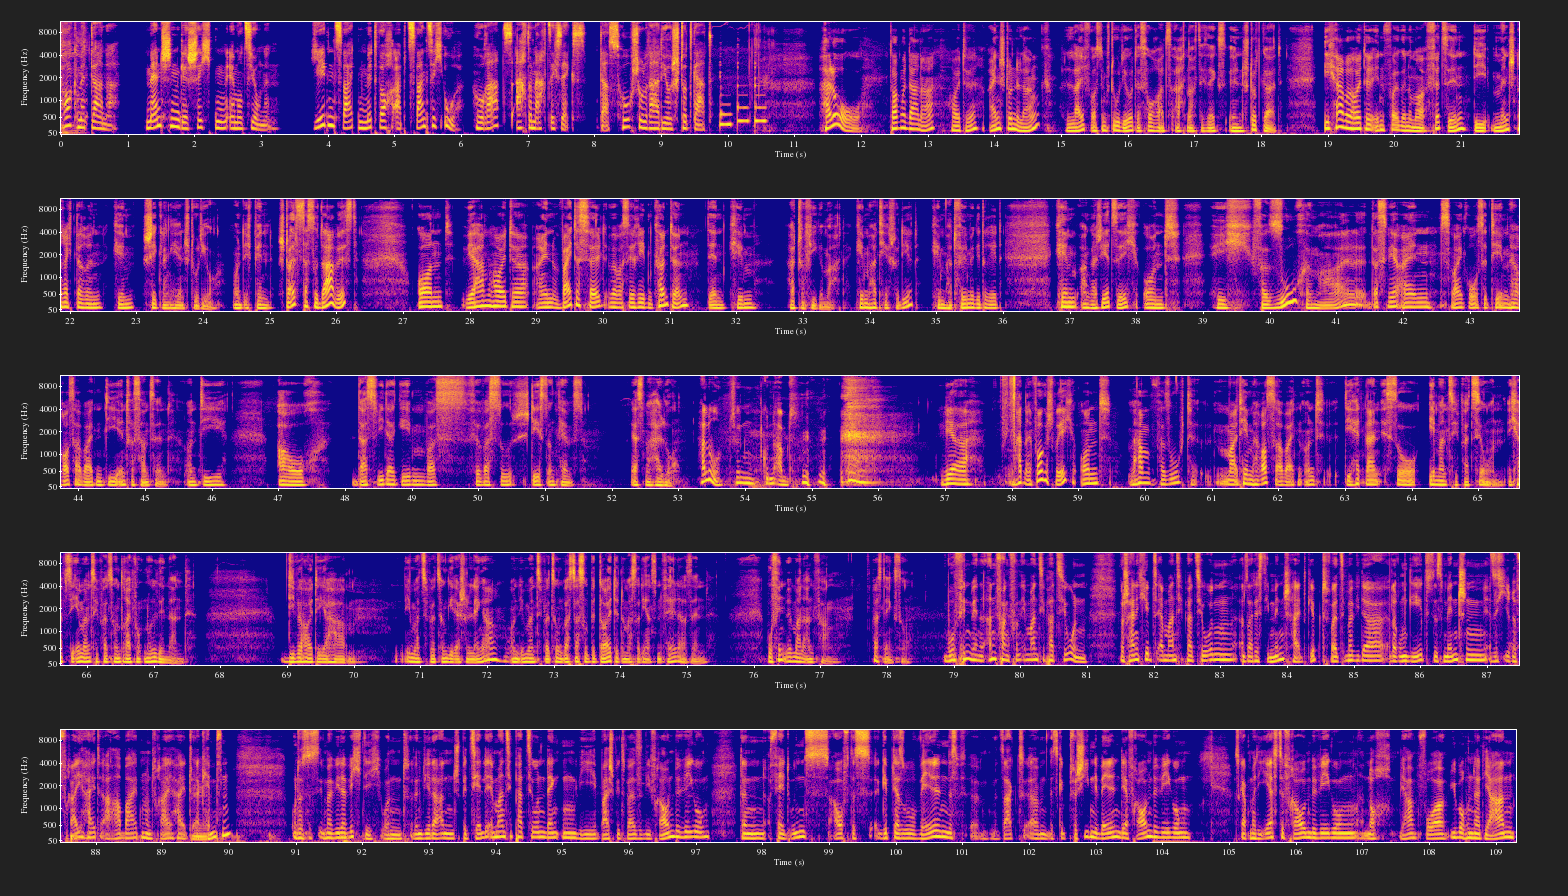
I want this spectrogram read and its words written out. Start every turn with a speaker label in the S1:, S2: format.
S1: Talk mit Dana. Menschen, Geschichten, Emotionen. Jeden zweiten Mittwoch ab 20 Uhr.
S2: Horaz 88.6, das Hochschulradio Stuttgart.
S3: Hallo, Talk mit Dana. Heute eine Stunde lang live aus dem Studio des Horaz 88.6 in Stuttgart. Ich habe heute in Folge Nummer 14 die Menschenrechtlerin Kim Schicklang hier im Studio. Und ich bin stolz, dass du da bist. Und wir haben heute ein weites Feld, über was wir reden könnten, denn Kim hat schon viel gemacht. Kim hat hier studiert, Kim hat Filme gedreht, Kim engagiert sich und ich versuche mal, dass wir ein, zwei große Themen herausarbeiten, die interessant sind und die auch das wiedergeben, was, für was du stehst und kämpfst. Erstmal Hallo.
S4: Hallo, schönen guten Abend.
S3: wir hatten ein Vorgespräch und haben versucht, mal Themen herauszuarbeiten und die Headline ist so Emanzipation. Ich habe sie Emanzipation 3.0 genannt, die wir heute ja haben. Emanzipation geht ja schon länger und Emanzipation, was das so bedeutet und was so die ganzen Felder sind. Wo finden wir mal einen Anfang? Was denkst du?
S4: Wo finden wir einen Anfang von Emanzipation? Wahrscheinlich gibt es Emanzipation, seit es die Menschheit gibt, weil es immer wieder darum geht, dass Menschen sich ihre Freiheit erarbeiten und Freiheit mhm. erkämpfen. Und das ist immer wieder wichtig. Und wenn wir da an spezielle Emanzipationen denken, wie beispielsweise die Frauenbewegung, dann fällt uns auf, das gibt ja so Wellen, das äh, sagt, äh, es gibt verschiedene Wellen der Frauenbewegung. Es gab mal die erste Frauenbewegung noch ja vor über 100 Jahren,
